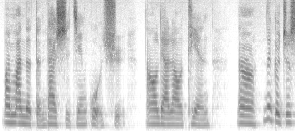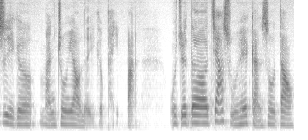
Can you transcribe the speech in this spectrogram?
慢慢的等待时间过去，然后聊聊天，那那个就是一个蛮重要的一个陪伴。我觉得家属会感受到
